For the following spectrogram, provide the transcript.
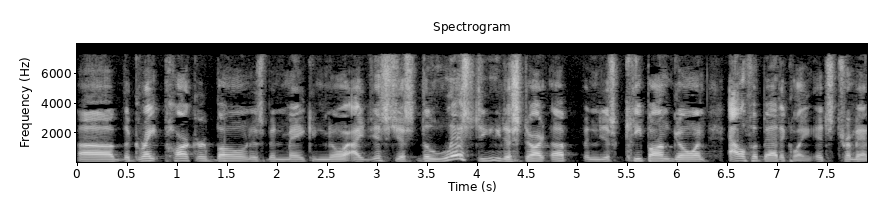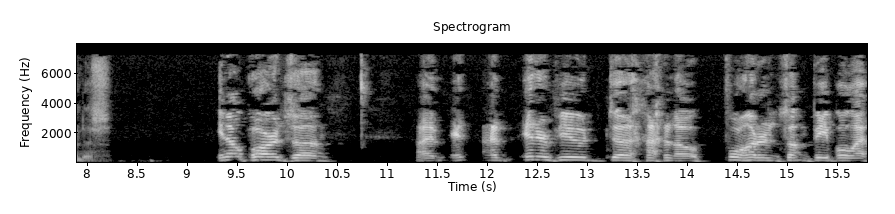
uh, the great Parker Bohn has been making noise. I just, just the list. You need to start up and just keep on going alphabetically. It's tremendous. You know, Pards, uh, I've I've interviewed uh, I don't know 400 and something people. I,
